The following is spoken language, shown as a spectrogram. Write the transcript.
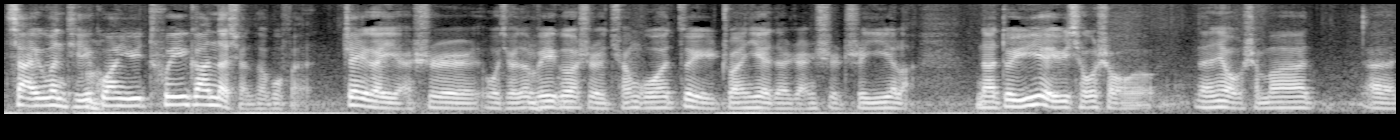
下一个问题，关于推杆的选择部分，这个也是我觉得威哥是全国最专业的人士之一了。那对于业余球手，能有什么呃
